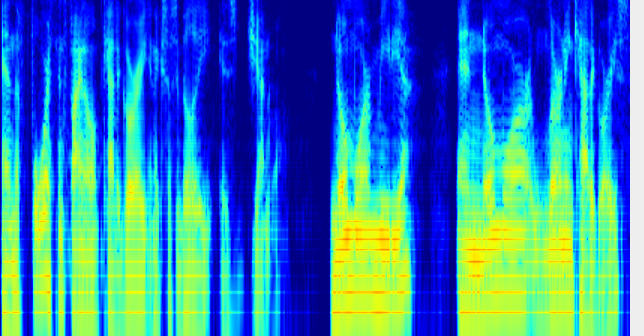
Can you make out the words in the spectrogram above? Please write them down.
And the fourth and final category in accessibility is general. No more media and no more learning categories.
